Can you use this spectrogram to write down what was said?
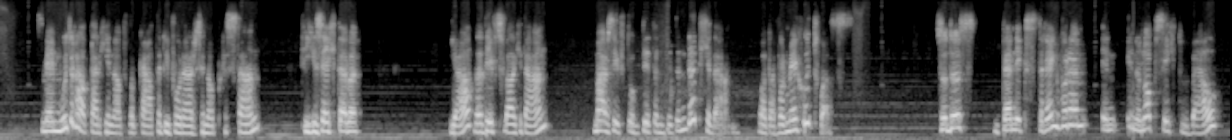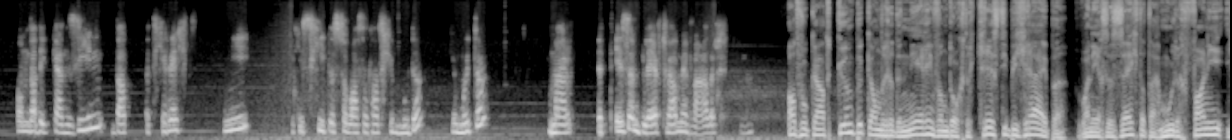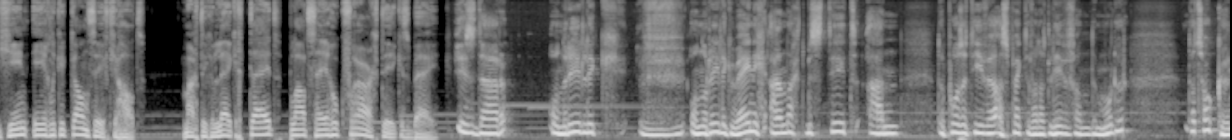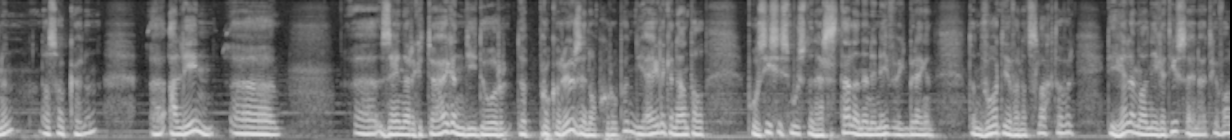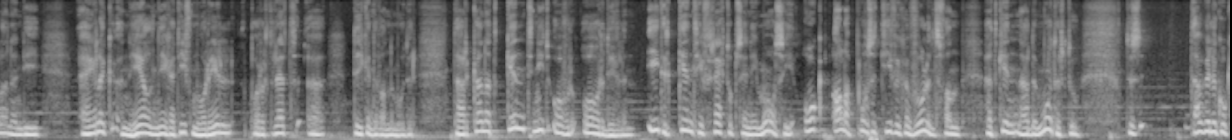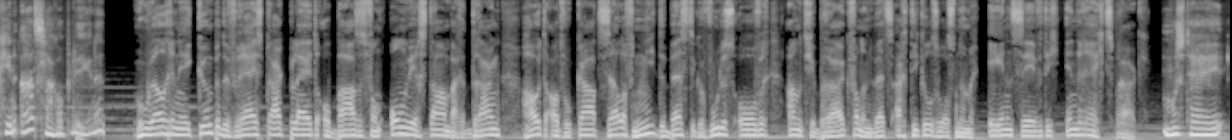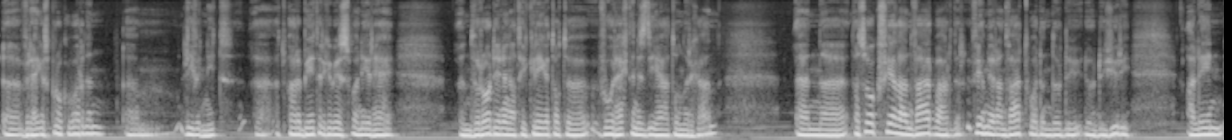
Mijn moeder had daar geen advocaten die voor haar zijn opgestaan, die gezegd hebben: ja, dat heeft ze wel gedaan, maar ze heeft ook dit en dit en dit gedaan, wat dat voor mij goed was. Zo dus ben ik streng voor hem in, in een opzicht wel, omdat ik kan zien dat het gerecht niet geschiet is zoals het had gemoeten, gemoeten. Maar het is en blijft wel mijn vader. Advocaat Kumpe kan de redenering van dochter Christy begrijpen wanneer ze zegt dat haar moeder Fanny geen eerlijke kans heeft gehad. Maar tegelijkertijd plaatst hij er ook vraagtekens bij. Is daar onredelijk, onredelijk weinig aandacht besteed aan de positieve aspecten van het leven van de moeder? Dat zou kunnen. Dat zou kunnen. Uh, alleen uh, uh, zijn er getuigen die door de procureur zijn opgeroepen, die eigenlijk een aantal posities moesten herstellen en in evenwicht brengen ten voordeel van het slachtoffer, die helemaal negatief zijn uitgevallen en die eigenlijk een heel negatief moreel portret uh, tekende van de moeder. Daar kan het kind niet over oordelen. Ieder kind heeft recht op zijn emotie, ook alle positieve gevoelens van het kind naar de moeder toe. Dus daar wil ik ook geen aanslag op leggen. Hè. Hoewel René Kumpen de vrijspraak pleitte op basis van onweerstaanbare drang, houdt de advocaat zelf niet de beste gevoelens over aan het gebruik van een wetsartikel zoals nummer 71 in de rechtspraak. Moest hij uh, vrijgesproken worden? Um, liever niet. Uh, het waren beter geweest wanneer hij een veroordeling had gekregen tot de voorhechtenis die hij had ondergaan. En uh, dat zou ook veel aanvaardbaarder, veel meer aanvaard worden door de, door de jury. Alleen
